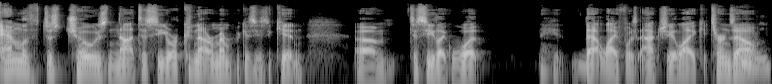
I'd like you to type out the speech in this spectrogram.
Amleth just chose not to see or could not remember because he's a kid um, to see like what that life was actually like. It turns out Mm.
